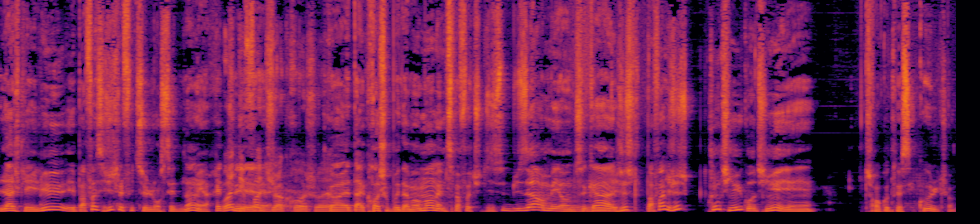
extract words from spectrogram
Là, je l'ai lu, et parfois, c'est juste le fait de se lancer dedans, et après, Ouais, tu des fois, tu accroches, ouais. quand t'accroches au bout d'un moment, même si parfois tu te dis c'est bizarre, mais en tout cas, juste, parfois, juste continue, continue, et tu te rends compte que c'est cool, tu vois.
